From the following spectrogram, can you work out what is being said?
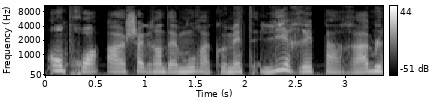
en proie à un chagrin d'amour, à commettre l'irréparable.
